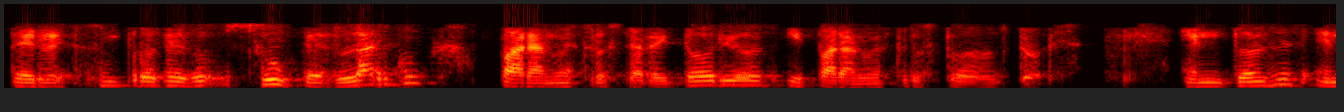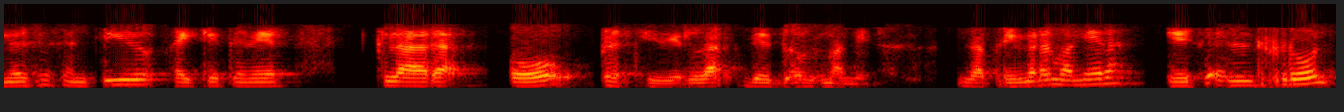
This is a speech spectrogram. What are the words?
pero esto es un proceso súper largo para nuestros territorios y para nuestros productores. Entonces, en ese sentido, hay que tener clara o percibirla de dos maneras. La primera manera es el rol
